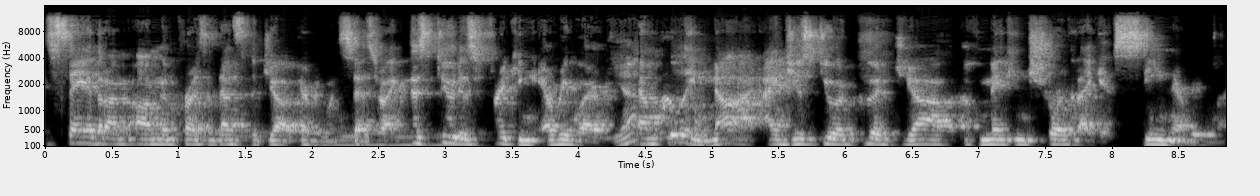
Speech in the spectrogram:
say that I'm omnipresent. That's the joke everyone says, right? This dude is freaking everywhere. Yeah. I'm really not. I just do a good job of making sure that I get seen everywhere.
